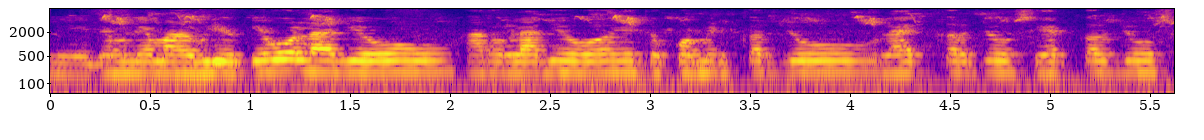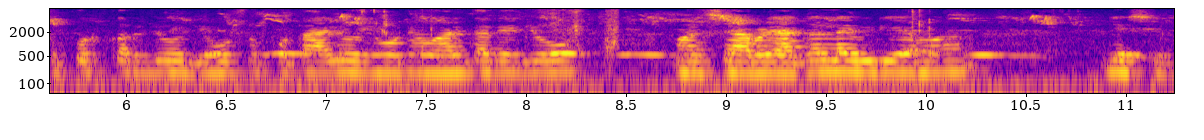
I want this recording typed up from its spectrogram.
ને તમને મારો વીડિયો કેવો લાગ્યો, સારો લાગ્યો હોય તો કોમેન્ટ કરજો લાઈક કરજો શેર કરજો સપોર્ટ કરજો, જેવો સપોર્ટ આવ્યો એવો વાળતા રહેજો. મળશે આપણે આગળના વિડીયોમાં. જય શ્રી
